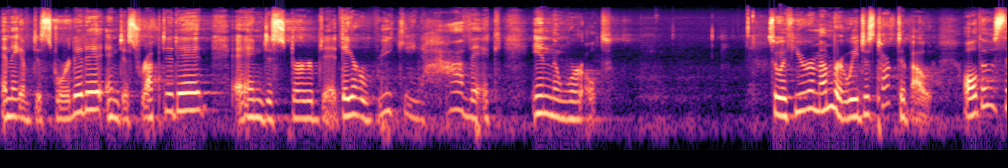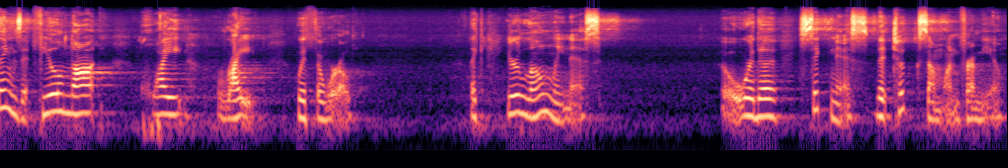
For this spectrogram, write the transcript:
and they have distorted it and disrupted it and disturbed it. They are wreaking havoc in the world. So, if you remember, we just talked about all those things that feel not quite right with the world, like your loneliness, or the sickness that took someone from you,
